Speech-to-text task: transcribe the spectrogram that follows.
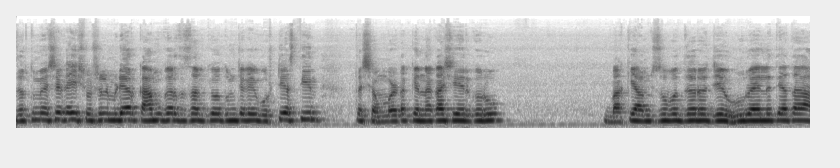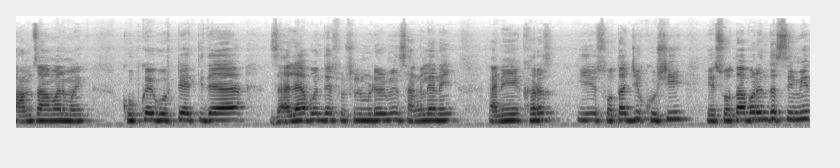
जर तुम्ही असे काही सोशल मीडियावर काम करत असाल किंवा तुमच्या काही गोष्टी असतील तर शंभर टक्के नका शेअर करू. बाकी आमच्यासोबत जर जे होऊ राहिलं ते आता आमचं आम्हाला माहीत. खूप काही गोष्टी आहेत की त्या झाल्या पण त्या सोशल मीडियावर मी सांगल्या नाही. आणि खरंच की स्वतःची खुशी हे स्वतःपर्यंत सीमित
